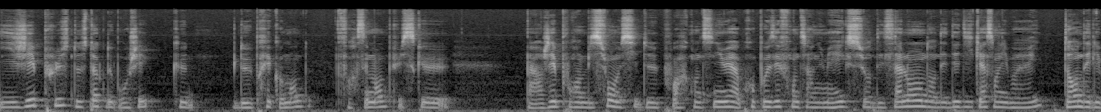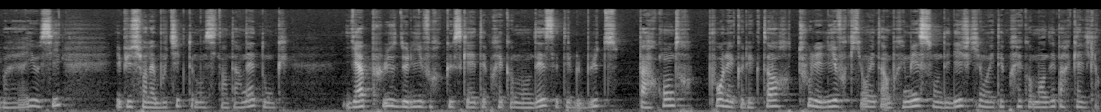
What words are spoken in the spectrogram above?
j'ai plus de stock de brochets que de précommande, forcément, puisque bah, j'ai pour ambition aussi de pouvoir continuer à proposer Frontières numériques sur des salons, dans des dédicaces en librairie, dans des librairies aussi, et puis sur la boutique de mon site internet. Il y a plus de livres que ce qui a été précommandé, c'était le but. Par contre, pour les collecteurs, tous les livres qui ont été imprimés sont des livres qui ont été précommandés par quelqu'un.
